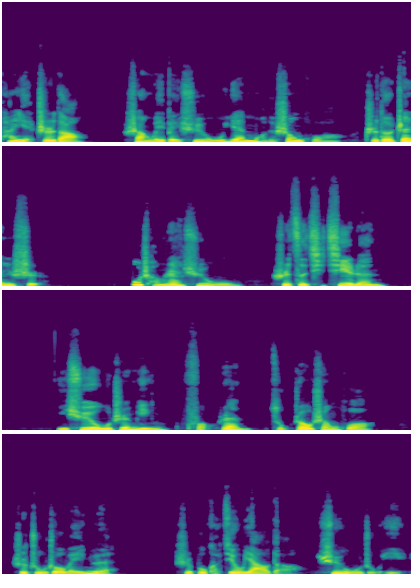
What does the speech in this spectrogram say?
他也知道尚未被虚无淹没的生活值得珍视。不承认虚无是自欺欺人，以虚无之名否认、诅咒生活是助纣为虐，是不可救药的虚无主义。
